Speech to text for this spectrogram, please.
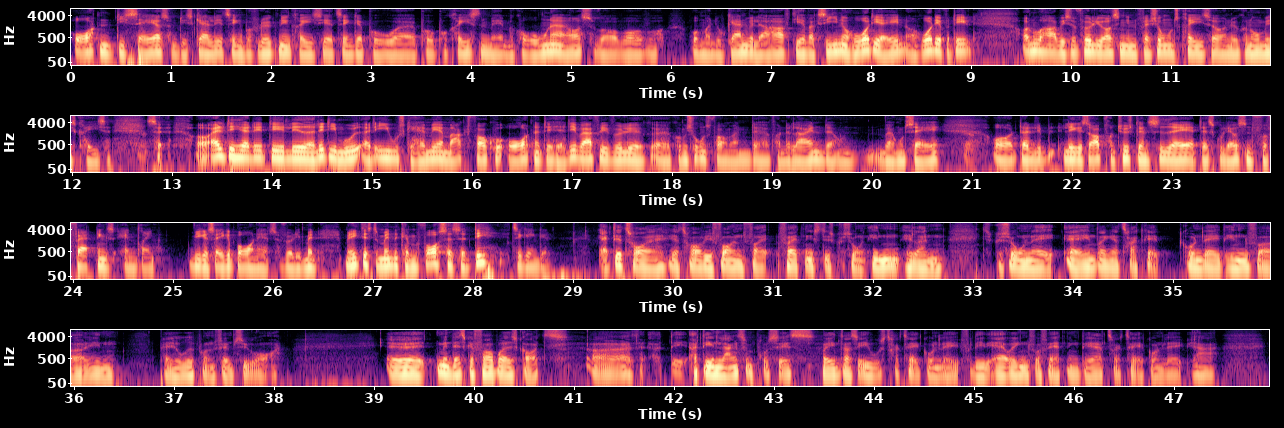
ordne de sager, som de skal. Jeg tænker på flygtningekrise, jeg tænker på, uh, på, på krisen med, med corona også, hvor, hvor, hvor man jo gerne ville have haft de her vacciner hurtigere ind og hurtigere fordelt. Og nu har vi selvfølgelig også en inflationskrise og en økonomisk krise. Så, og alt det her, det, det leder lidt imod, at EU skal have mere magt for at kunne ordne det her. Det er i hvert fald ifølge uh, kommissionsformanden der, von der Leyen, der hun, hvad hun sagde. Ja. Og der lægges op fra Tysklands side af, at der skulle laves en forfatningsændring. Vi kan så ikke borgerne selvfølgelig, men, men ikke desto mindre kan man fortsætte sig det til gengæld. Ja, det tror jeg. Jeg tror, vi får en forretningsdiskussion inden, eller en diskussion af, af ændring af traktatgrundlaget inden for en periode på en 5-7 år. Øh, men den skal forberedes godt, og det, og det er en langsom proces for at ændre EU's traktatgrundlag, fordi det er jo ikke en forfatning, det er et traktatgrundlag, vi har.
